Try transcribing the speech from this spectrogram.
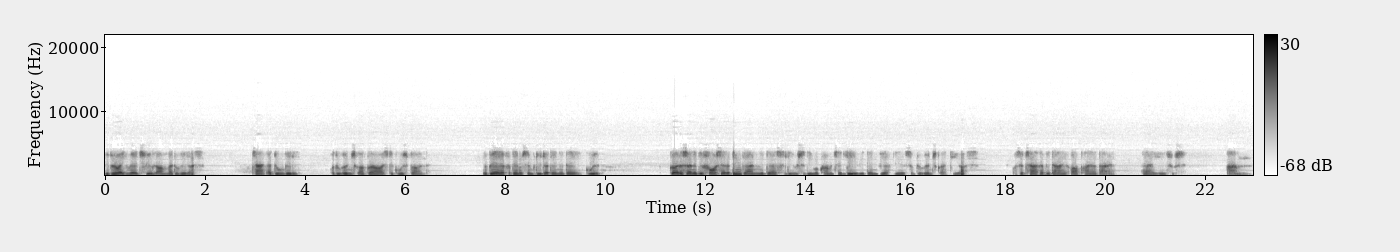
Vi behøver ikke være i tvivl om, hvad du vil os. Tak, at du vil, og du ønsker at gøre os til Guds børn. Nu beder jeg for dem, som lytter denne dag. Gud, gør det sådan, at de fortsætter din gerning i deres liv, så de må komme til at leve i den virkelighed, som du ønsker at give os. Og så takker vi dig og ophøjer dig, Herre Jesus. Amen.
